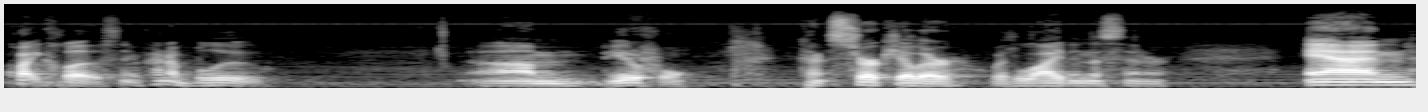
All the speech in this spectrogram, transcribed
quite close. They were kind of blue, um, beautiful, kind of circular with light in the center. And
